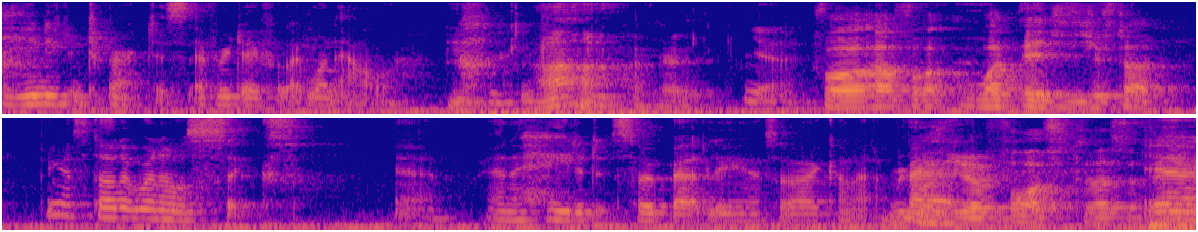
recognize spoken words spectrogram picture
and you need to practice every day for like one hour. Mm. Ah. Okay. Yeah, For uh, for what age did you start? I think I started when I was six. Yeah, and I hated it so badly, so I kind of Because you're forced. That's the thing. Yeah,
